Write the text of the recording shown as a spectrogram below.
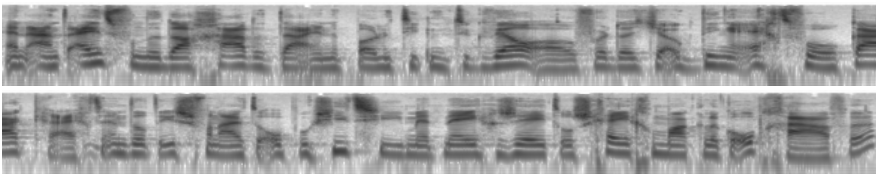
En aan het eind van de dag gaat het daar in de politiek natuurlijk wel over dat je ook dingen echt voor elkaar krijgt. En dat is vanuit de oppositie met negen zetels geen gemakkelijke opgave.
